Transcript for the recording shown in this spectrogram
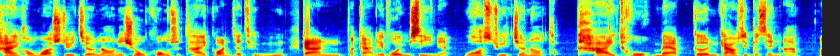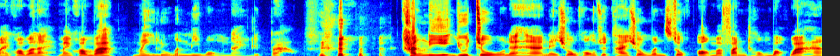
ทายของ Wall Street Journal ในช่วงโค้งสุดท้ายก่อนจะถึงการประกาศ FOMC เนี่ย Wall Street Journal ทายถูกแบบเกิน 90%อัพหมายความว่าอะไร หมายความว่าไม่รู้มันมีวงในหรือเปล่า ครั้งนี้อยู่จู่นะฮะ ในช่วงโค้งสุดท้ายช่วงวันศุกร์ออกมาฟันธงบอกว่า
